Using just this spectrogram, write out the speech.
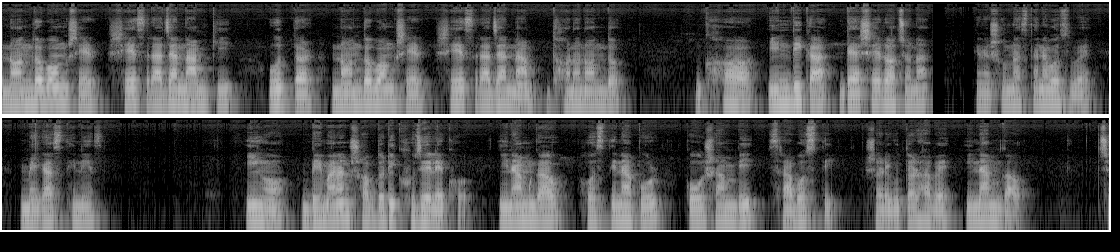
নন্দবংশের শেষ রাজার নাম কি? উত্তর, নন্দবংশের শেষ রাজার নাম ধননন্দ। ঘ, ইন্ডিকা ড্যাশের রচনা। এখানে শূন্যস্থানে বসবে মেগাস্থিনিস। ইঙ, বেমানান শব্দটি খুঁজে লেখো। ইনামগাঁও, হস্তিনাপুর, কৌশাম্বী, শ্রাবস্তী। সঠিক উত্তর হবে ইনামগাঁও। চ,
